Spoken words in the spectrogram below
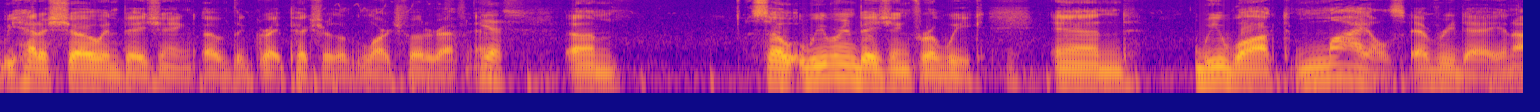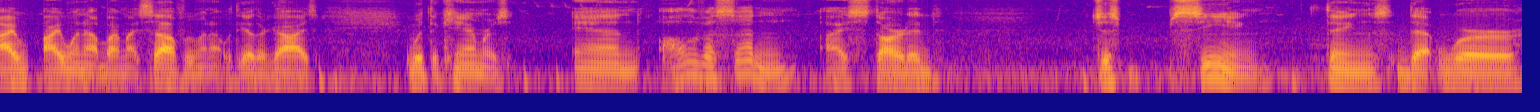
we had a show in Beijing of the great picture, the large photograph. and- Yes. Um, so we were in Beijing for a week, and we walked miles every day. And I, I went out by myself. We went out with the other guys with the cameras. And all of a sudden, I started just seeing things that were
